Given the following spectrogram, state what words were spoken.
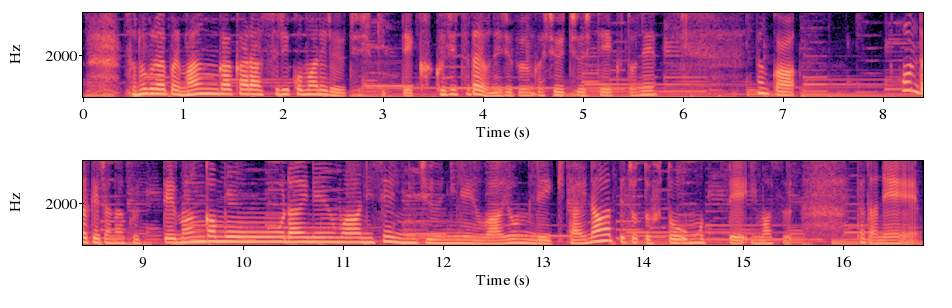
そのぐらいやっぱり漫画から刷り込まれる知識って確実だよね自分が集中していくとね。なんか本だけじゃなくって漫画も来年は2022年は読んでいきたいなってちょっとふと思っています。ただね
